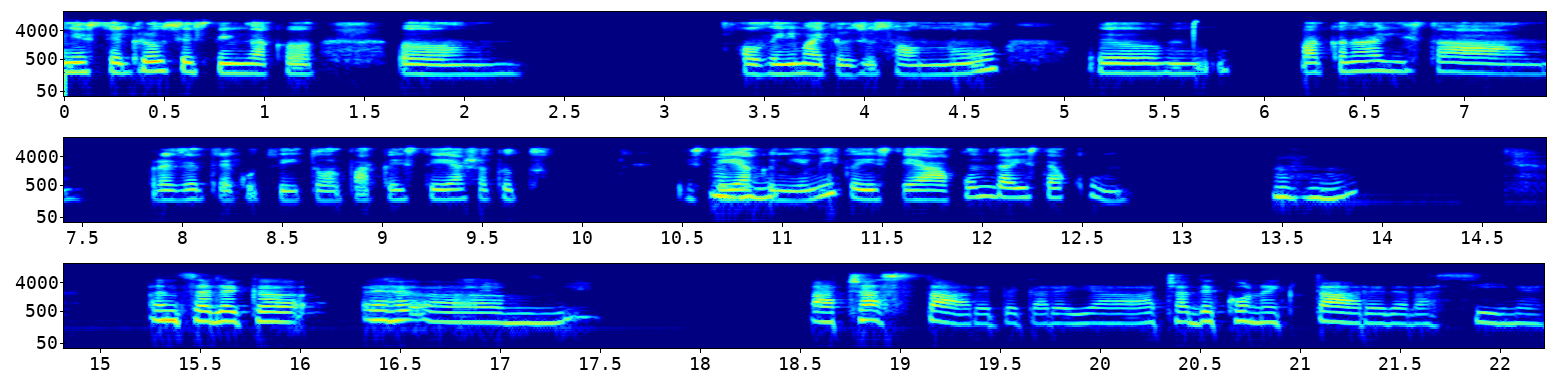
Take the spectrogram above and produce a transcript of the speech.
Este greu să spun dacă uh, au venit mai târziu sau nu. Uh, parcă nu exista prezent, trecut, viitor. Parcă este ea și atât. Este uh-huh. ea mhm. când e mică, este ea acum, dar este acum. Uh-huh. Înțeleg că uh, um, acea stare pe care ea, acea deconectare de la sine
